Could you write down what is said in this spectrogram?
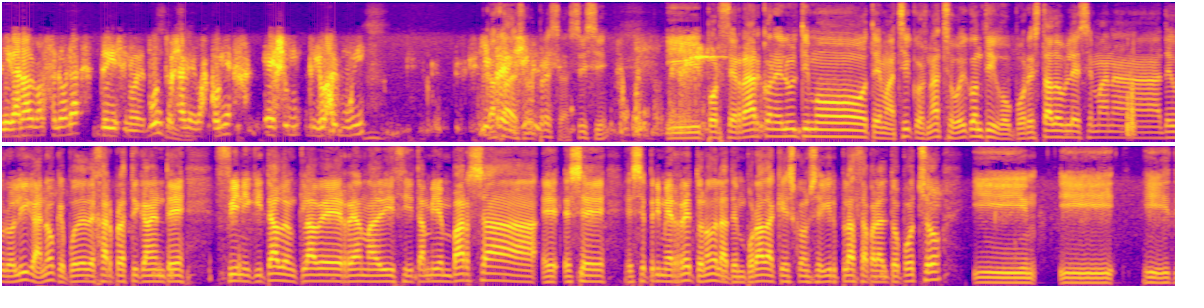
le gana al Barcelona de 19 puntos. O sea que Vasconia es un rival muy Caja de sorpresa, sí, sí. Y por cerrar con el último tema, chicos, Nacho, voy contigo por esta doble semana de Euroliga, ¿no? Que puede dejar prácticamente finiquitado en clave Real Madrid y también Barça eh, ese, ese primer reto, ¿no? De la temporada que es conseguir plaza para el top 8 y, y, y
